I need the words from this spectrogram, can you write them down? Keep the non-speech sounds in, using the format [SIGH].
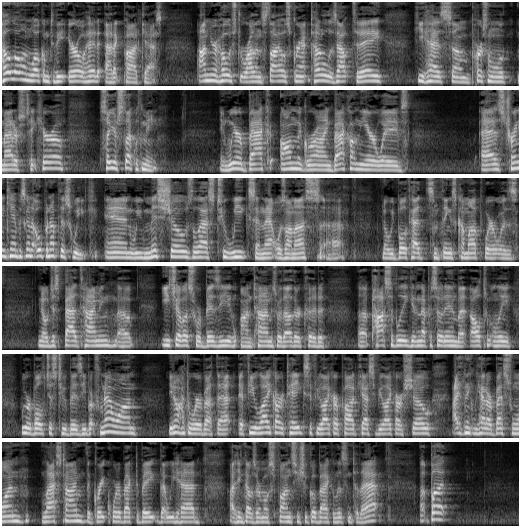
Hello and welcome to the Arrowhead Addict Podcast. I'm your host, Rylan Stiles. Grant Tuttle is out today. He has some personal matters to take care of, so you're stuck with me. And we are back on the grind, back on the airwaves, as training camp is going to open up this week. And we missed shows the last two weeks, and that was on us. Uh, you know, we both had some things come up where it was, you know, just bad timing. Uh, each of us were busy on times where the other could uh, possibly get an episode in, but ultimately we were both just too busy. But from now on, you don't have to worry about that. If you like our takes, if you like our podcast, if you like our show, I think we had our best one last time, the great quarterback debate that we had. I think that was our most fun, so you should go back and listen to that. Uh, but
